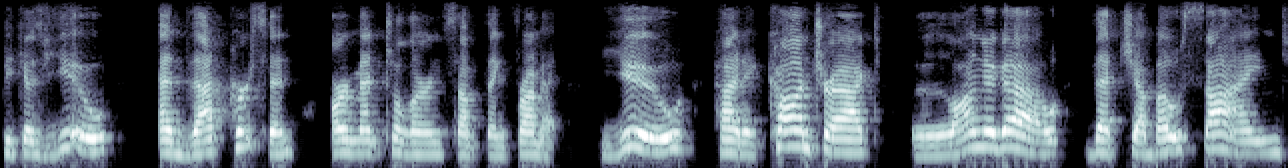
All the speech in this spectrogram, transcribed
because you and that person are meant to learn something from it. You had a contract long ago that you both signed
